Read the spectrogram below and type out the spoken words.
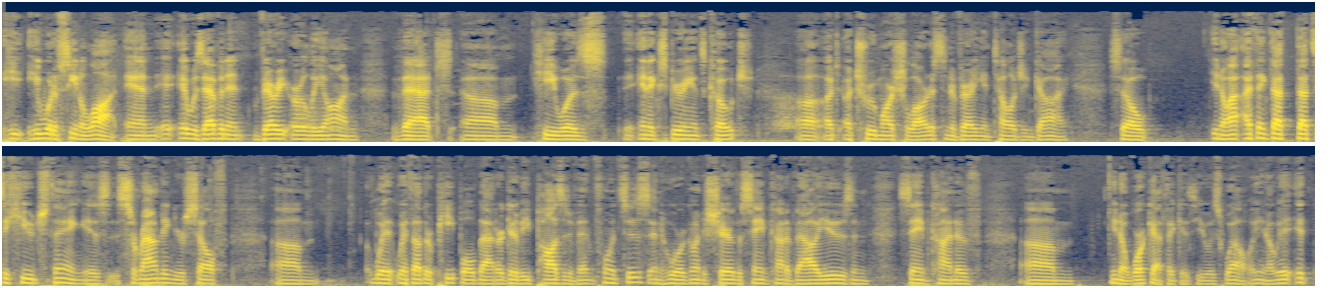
he, he would have seen a lot. And it, it was evident very early on that um, he was an experienced coach, uh, a, a true martial artist, and a very intelligent guy. So, you know, I, I think that that's a huge thing is surrounding yourself um, with, with other people that are going to be positive influences and who are going to share the same kind of values and same kind of um, you know work ethic as you as well. You know, it, it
